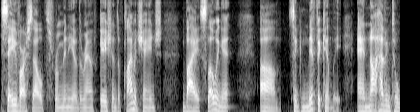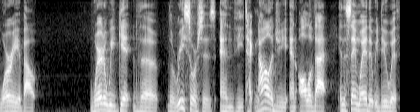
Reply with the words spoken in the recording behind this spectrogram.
save ourselves from many of the ramifications of climate change by slowing it um, significantly and not having to worry about where do we get the the resources and the technology and all of that in the same way that we do with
